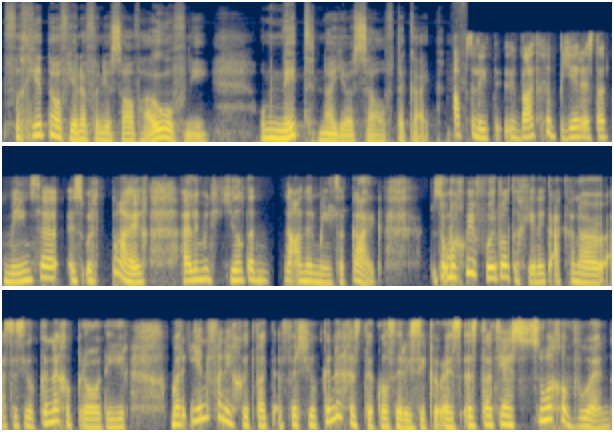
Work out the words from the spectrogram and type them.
Vergeet nou of jy nou van jouself hou of nie, om net na jouself te kyk. Absoluut. Wat gebeur is dat mense is oortuig hulle moet heeltyd na ander mense kyk. So om 'n goeie voorbeeld te gee, net ek gaan nou as 'n sielkundige praat hier, maar een van die goed wat vir sielkundiges dikwels 'n risiko is, is dat jy so gewoond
